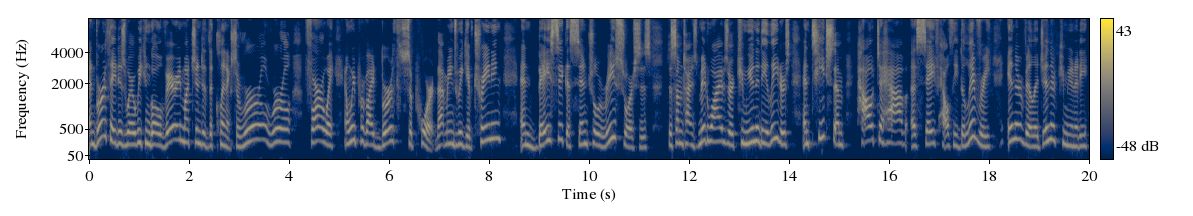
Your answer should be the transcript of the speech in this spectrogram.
And birth aid is where we can go very much into the clinic. So rural, rural, far away, and we provide birth support. That means we give training and basic essential resources to sometimes midwives or community leaders and teach them how to have a safe, healthy delivery in their village, in their community,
